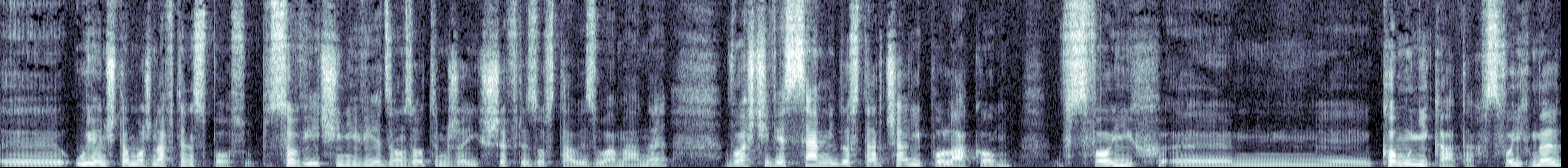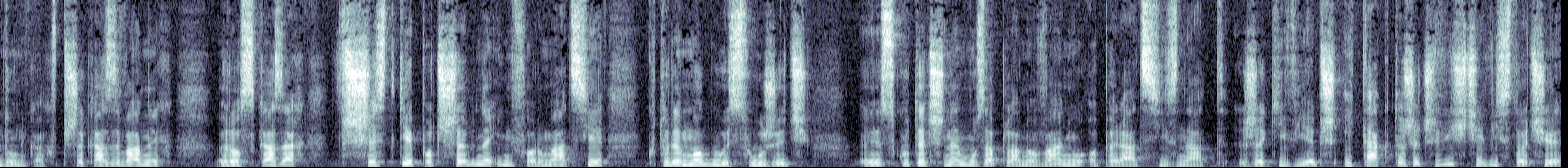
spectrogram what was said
Y, Ująć to można w ten sposób. Sowieci, nie wiedząc o tym, że ich szyfry zostały złamane, właściwie sami dostarczali Polakom w swoich y, komunikatach, w swoich meldunkach, w przekazywanych rozkazach wszystkie potrzebne informacje, które mogły służyć y, skutecznemu zaplanowaniu operacji z nad rzeki Wieprz. I tak to rzeczywiście w istocie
